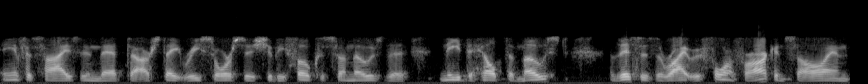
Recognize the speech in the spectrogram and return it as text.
emphasizing that our state resources should be focused on those that need the help the most. This is the right reform for Arkansas, and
